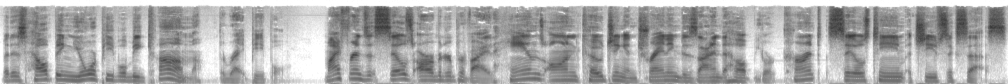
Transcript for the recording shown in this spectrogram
but is helping your people become the right people? My friends at Sales Arbiter provide hands on coaching and training designed to help your current sales team achieve success.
